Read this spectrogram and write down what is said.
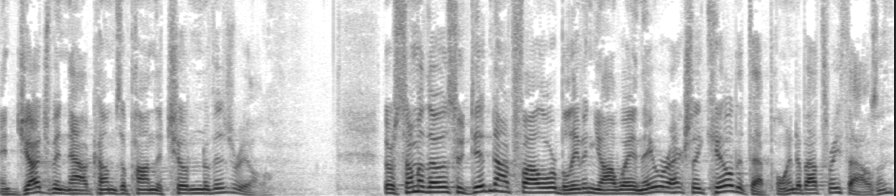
And judgment now comes upon the children of Israel. There were some of those who did not follow or believe in Yahweh, and they were actually killed at that point, about 3,000.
